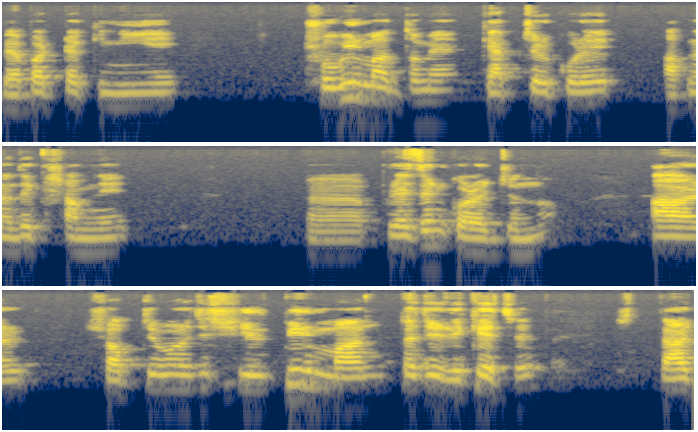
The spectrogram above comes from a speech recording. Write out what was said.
ব্যাপারটাকে নিয়ে ছবির মাধ্যমে ক্যাপচার করে আপনাদের সামনে প্রেজেন্ট করার জন্য। আর সবচেয়ে বড় যে শিল্পীর মানটা যে রেখেছে, তার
